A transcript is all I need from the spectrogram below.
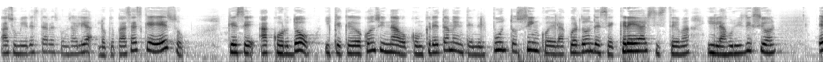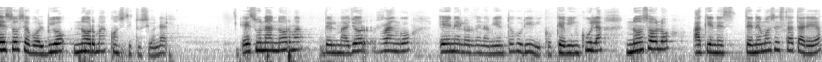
asumir esta responsabilidad. Lo que pasa es que eso que se acordó y que quedó consignado concretamente en el punto 5 del acuerdo donde se crea el sistema y la jurisdicción, eso se volvió norma constitucional. Es una norma del mayor rango en el ordenamiento jurídico que vincula no solo a quienes tenemos esta tarea,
